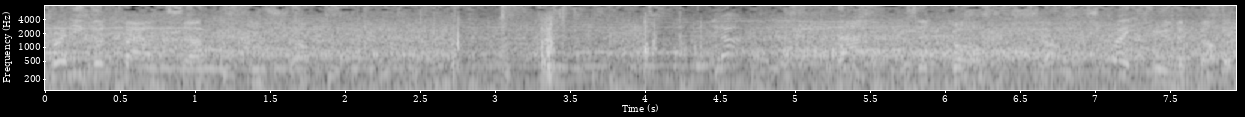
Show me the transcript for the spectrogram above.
Pretty good bouncer. And shot. That is a shot. Straight through the cover.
